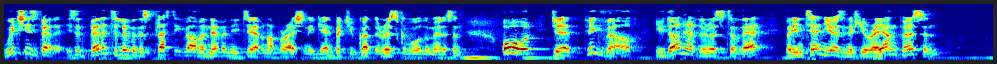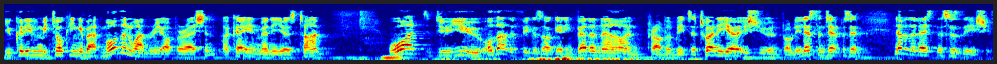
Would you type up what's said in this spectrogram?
which is better? Is it better to live with this plastic valve and never need to have an operation again, but you've got the risk of all the medicine? Or do you have the pig valve, you don't have the risk of that, but in 10 years, and if you're a young person, you could even be talking about more than one reoperation, okay, in many years' time. What do you, although the figures are getting better now, and probably it's a 20 year issue and probably less than 10%, nevertheless, this is the issue.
